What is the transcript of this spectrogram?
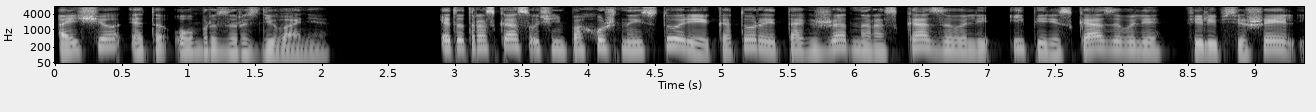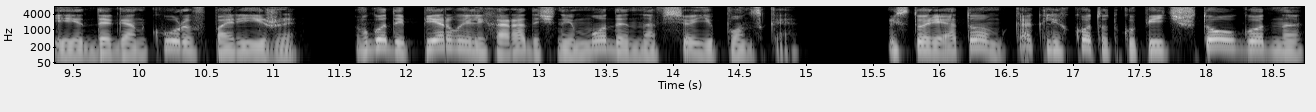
А еще это образы раздевания. Этот рассказ очень похож на истории, которые так жадно рассказывали и пересказывали Филипп Сишель и де Ганкуры в Париже в годы первой лихорадочной моды на все японское. История о том, как легко тут купить что угодно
